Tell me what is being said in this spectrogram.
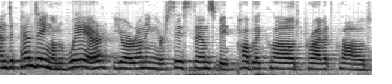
And depending on where you're running your systems, be it public cloud, private cloud,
